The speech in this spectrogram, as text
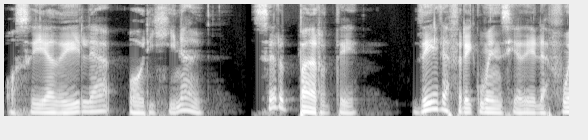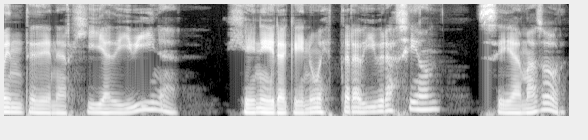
o sea, de la original. Ser parte de la frecuencia de la fuente de energía divina genera que nuestra vibración sea mayor,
